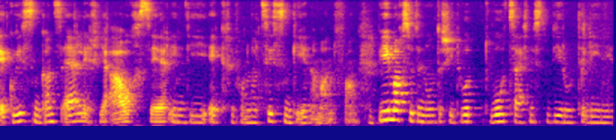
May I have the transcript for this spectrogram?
Egoisten, ganz ehrlich, ja auch sehr in die Ecke vom Narzissen gehen am Anfang. Mhm. Wie machst du den Unterschied? Wo, wo zeichnest du die rote Linie?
